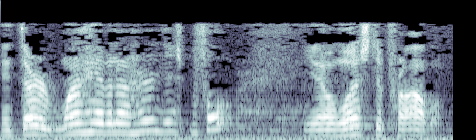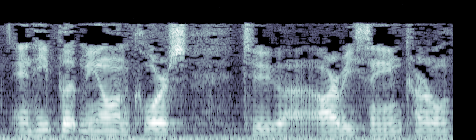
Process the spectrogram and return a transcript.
And third, why haven't I heard this before? You know, what's the problem? And he put me on, of course, to uh, RB Thieme, Colonel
